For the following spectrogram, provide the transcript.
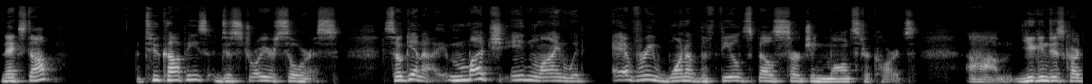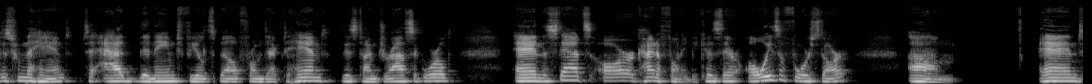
Next up, two copies Destroyersaurus. So again, much in line with every one of the field spells searching monster cards. Um, you can discard this from the hand to add the named field spell from deck to hand, this time Jurassic World. And the stats are kind of funny because they're always a four star. Um, and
